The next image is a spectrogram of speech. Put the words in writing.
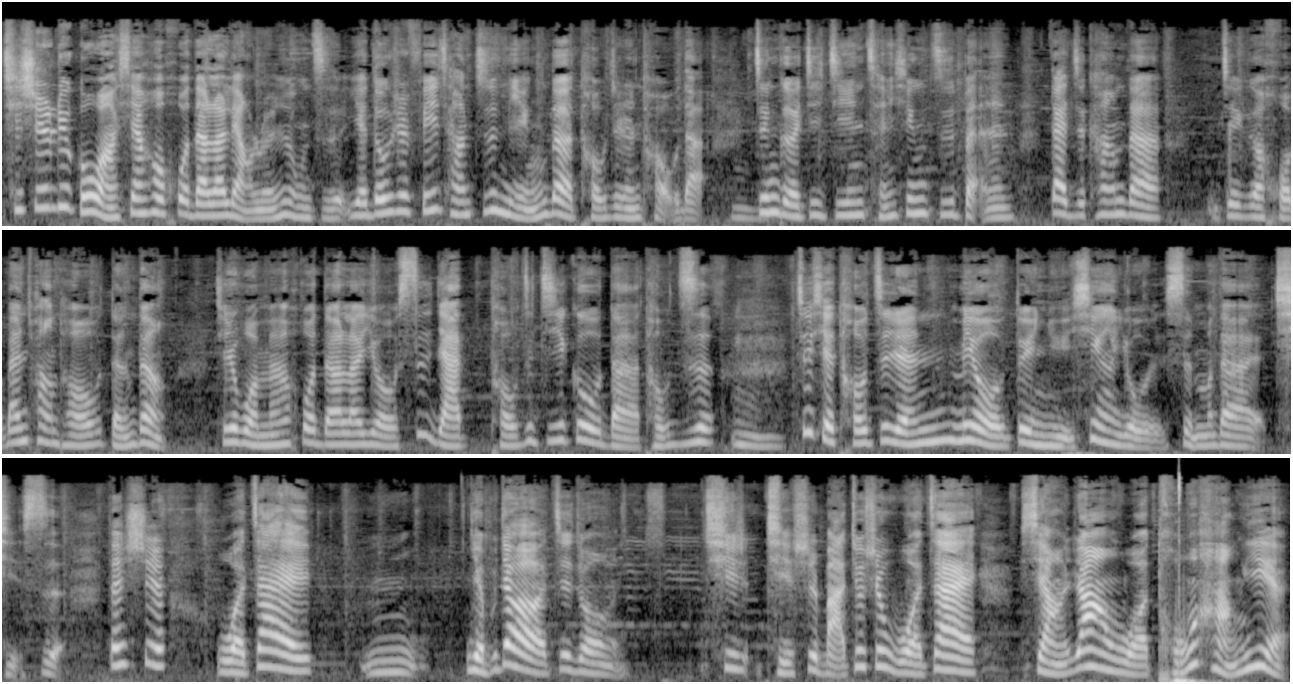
其实绿狗网先后获得了两轮融资，也都是非常知名的投资人投的，真格基金、晨星资本、戴志康的这个伙伴创投等等。其实我们获得了有四家投资机构的投资，嗯，这些投资人没有对女性有什么的启示，但是我在嗯，也不叫这种启启示吧，就是我在想让我同行业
